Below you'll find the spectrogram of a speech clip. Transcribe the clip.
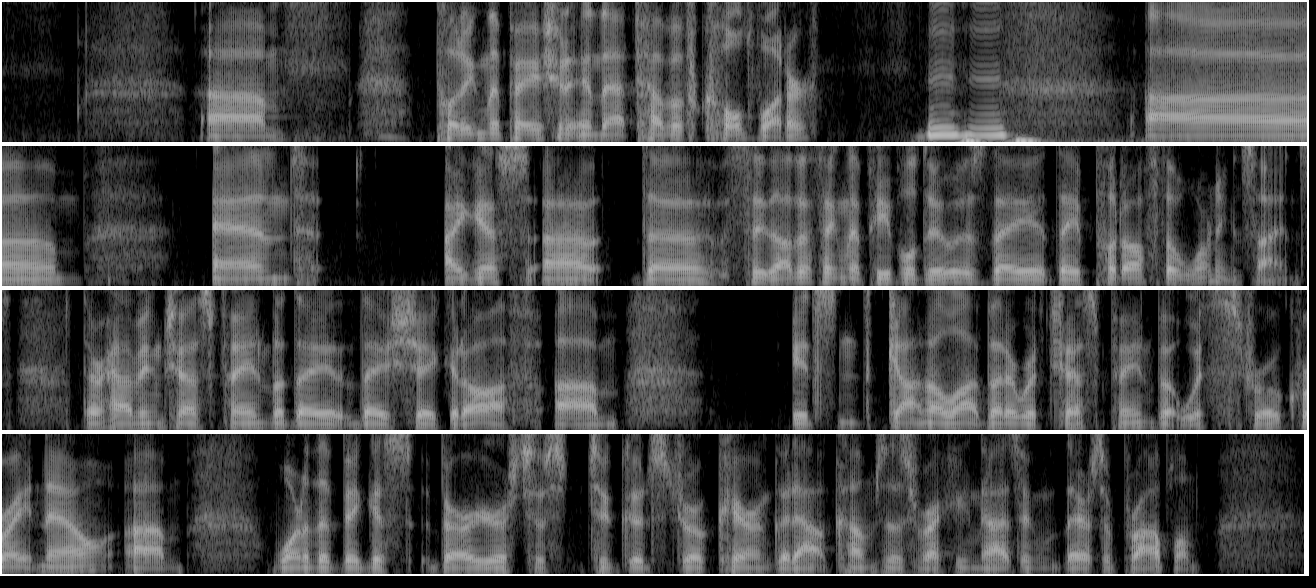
Um, putting the patient in that tub of cold water. Mm-hmm. Um, and I guess uh, the, th- the other thing that people do is they, they put off the warning signs. They're having chest pain, but they, they shake it off. Um, it's gotten a lot better with chest pain, but with stroke right now, um, one of the biggest barriers to, to good stroke care and good outcomes is recognizing there's a problem.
